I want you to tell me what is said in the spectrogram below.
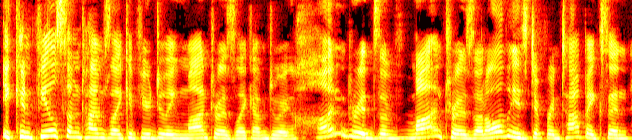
it can feel sometimes like if you're doing mantras, like I'm doing hundreds of mantras on all these different topics, and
